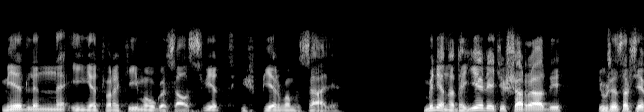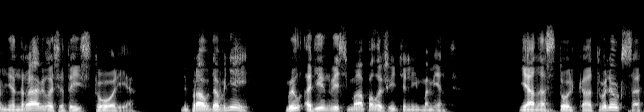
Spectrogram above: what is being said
медленно и неотвратимо угасал свет и в первом зале. Мне надоели эти шарады, и уже совсем не нравилась эта история. Правда, в ней был один весьма положительный момент. Я настолько отвлекся,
